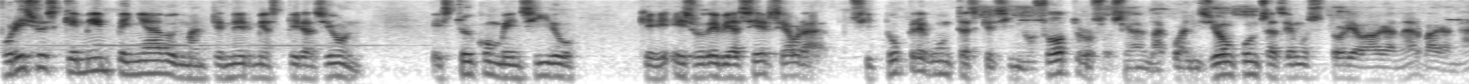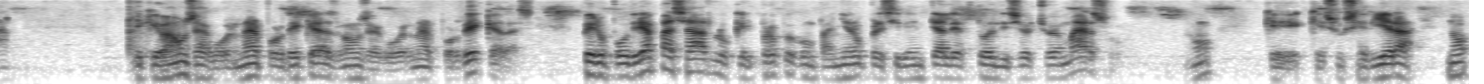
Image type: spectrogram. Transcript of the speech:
Por eso es que me he empeñado en mantener mi aspiración. Estoy convencido que eso debe hacerse. Ahora, si tú preguntas que si nosotros, o sea, la coalición juntos hacemos historia, va a ganar, va a ganar. De que vamos a gobernar por décadas, vamos a gobernar por décadas. Pero podría pasar lo que el propio compañero presidente alertó el 18 de marzo, ¿no? Que, que sucediera, no,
